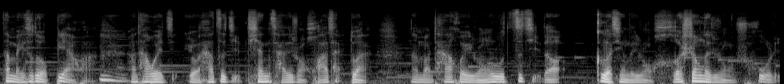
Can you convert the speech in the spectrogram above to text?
他每次都有变化，嗯，然后他会有他自己天才的一种华彩段，那么他会融入自己的个性的这种和声的这种处理。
